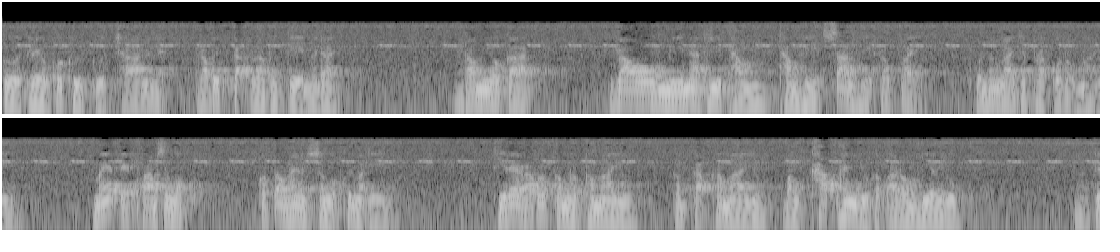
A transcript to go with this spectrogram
เกิดเร็วก็คือเกิดช้านั่นแหละ เราไปกะเราไปเกณฑ์ไม่ได้ เรามีโอกาส เรามีหน้าที่ทำทำเหตุสร้างเหตุเข้าไปผลทั้งหลายจะปรากฏออกมาเอง แม้แต่ความสงบก็ต้องให้สงบขึ้นมาเอง ทีแรกเราก็กำหนดเข้ามาอยู่กำกับเข้ามาอยู่ บังคับให้อยู่กับอารมณ์เดียวอยู่ แต่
